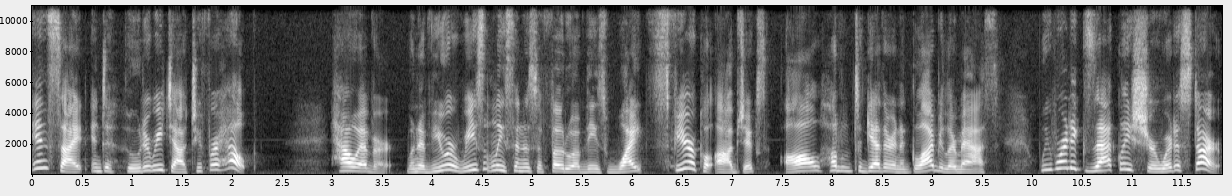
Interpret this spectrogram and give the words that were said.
insight into who to reach out to for help. However, when a viewer recently sent us a photo of these white spherical objects all huddled together in a globular mass, we weren't exactly sure where to start.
